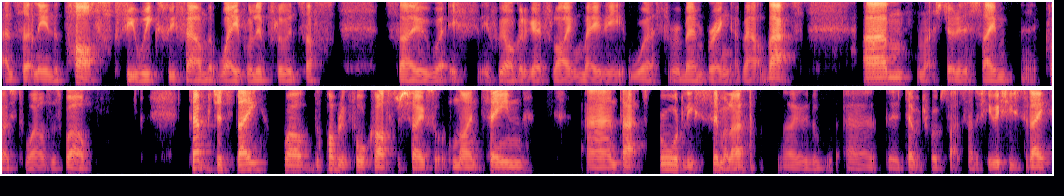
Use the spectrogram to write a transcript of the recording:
and certainly in the past few weeks we found that wave will influence us so uh, if, if we are going to go flying, maybe worth remembering about that. Um, and that's generally the same uh, close to Wales as well. Temperature today, well, the public forecast is showing sort of 19, and that's broadly similar. Though the, uh, the temperature website's had a few issues today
